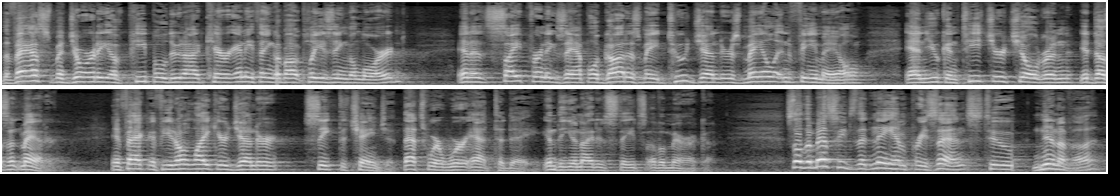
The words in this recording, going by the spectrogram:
The vast majority of people do not care anything about pleasing the Lord. And a cite for an example, God has made two genders, male and female, and you can teach your children, it doesn't matter. In fact, if you don't like your gender, seek to change it. That's where we're at today in the United States of America. So, the message that Nahum presents to Nineveh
